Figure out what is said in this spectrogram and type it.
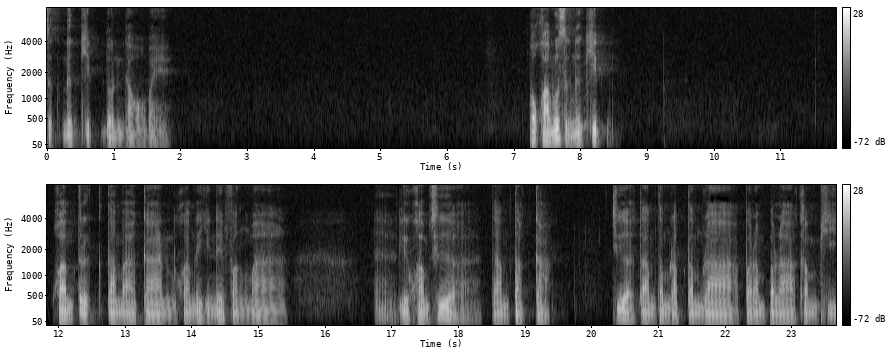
สึกนึกคิดดนเดาไป เพอความรู้สึกนึกคิด ความตรึกตามอาการความได้ยินได้ฟังมา หรือความเชื่อตามตักกะ เชื่อตามตำรับตำรา ปรำปราคำพี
